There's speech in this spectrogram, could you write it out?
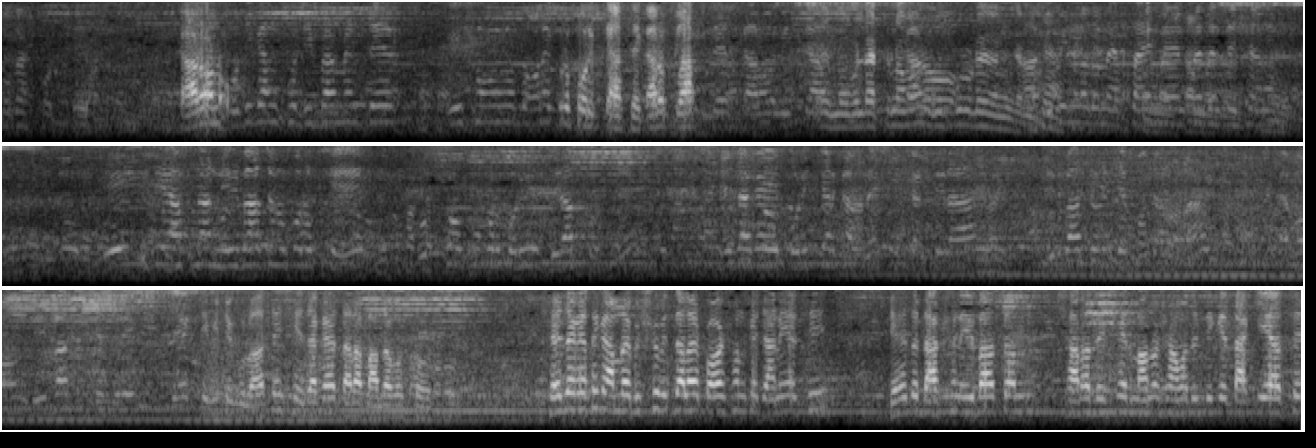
প্রকাশ করছে কারণ অধিকাংশ ডিপার্টমেন্টের এই সময়ের মধ্যে অনেকগুলো পরীক্ষা আছে কারও ক্লাস টেস্ট কারও বিভিন্ন ধরনের অ্যাসাইনমেন্ট প্রেজেন্টেশন এই যে আপনার নির্বাচন উপলক্ষে উৎসব মুখর পরিবেশ বিরাজ করছে, সেই জায়গায় এই পরীক্ষার কারণে শিক্ষার্থীরা নির্বাচনী যে প্রচারণা এবং নির্বাচন কেন্দ্রিক যে অ্যাক্টিভিটিগুলো আছে, সেই জায়গায় তারা বাধাগ্রস্ত হচ্ছে। সেই জায়গা থেকে আমরা বিশ্ববিদ্যালয়ের প্রশাসনকে জানিয়েছি, যেহেতু ডাকসু নির্বাচন সারা দেশের মানুষ আমাদের দিকে তাকিয়ে আছে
